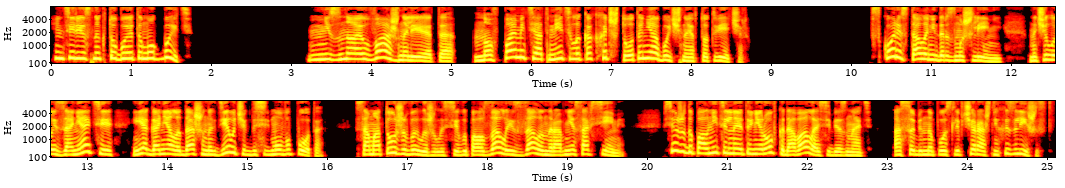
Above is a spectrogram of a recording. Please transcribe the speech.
Интересно, кто бы это мог быть? Не знаю, важно ли это, но в памяти отметила как хоть что-то необычное в тот вечер. Вскоре стало не до размышлений. Началось занятие, и я гоняла Дашиных девочек до седьмого пота. Сама тоже выложилась и выползала из зала наравне со всеми. Все же дополнительная тренировка давала о себе знать, особенно после вчерашних излишеств.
